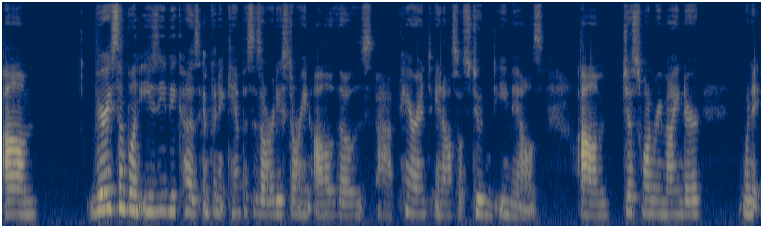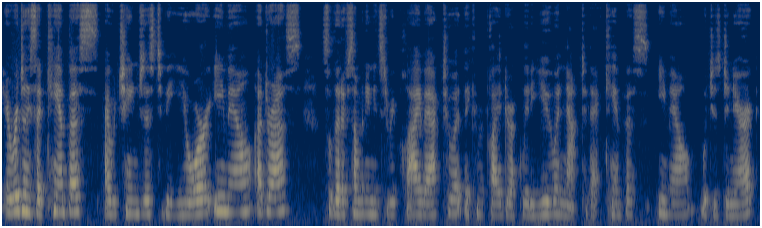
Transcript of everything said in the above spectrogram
Um, very simple and easy because Infinite Campus is already storing all of those uh, parent and also student emails. Um, just one reminder, when it originally said campus, I would change this to be your email address so that if somebody needs to reply back to it, they can reply directly to you and not to that campus email, which is generic.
